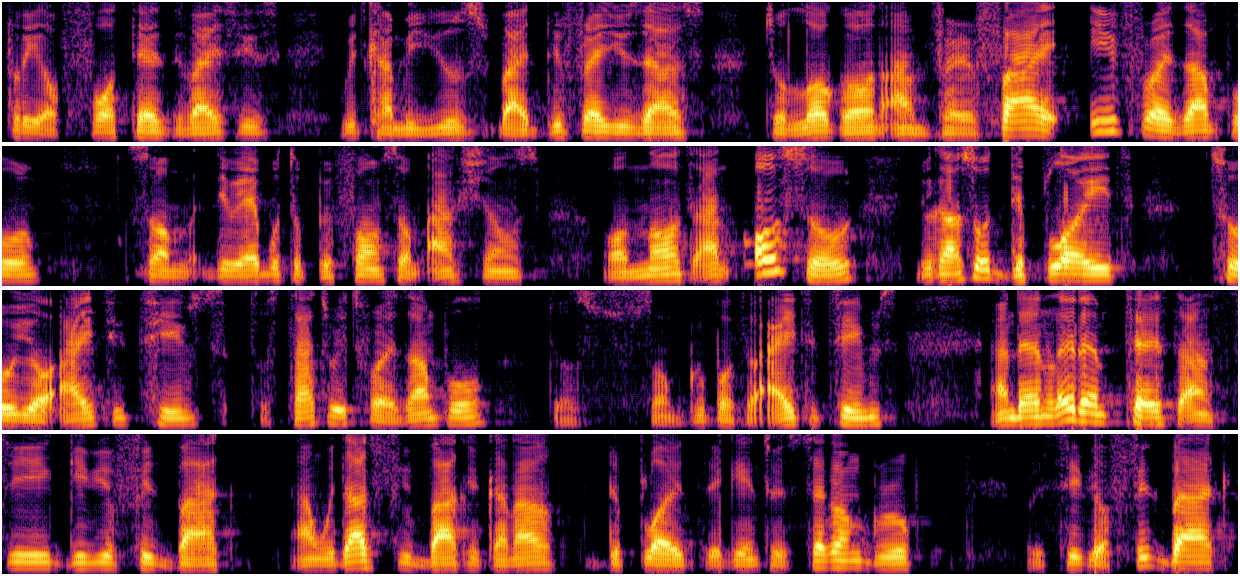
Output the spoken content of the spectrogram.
three or four test devices which can be used by different users to log on and verify if, for example, some they were able to perform some actions or not. And also, you can also deploy it to your IT teams to start with, for example, just some group of your IT teams, and then let them test and see, give you feedback. And with that feedback, you can now deploy it again to a second group receive your feedback.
